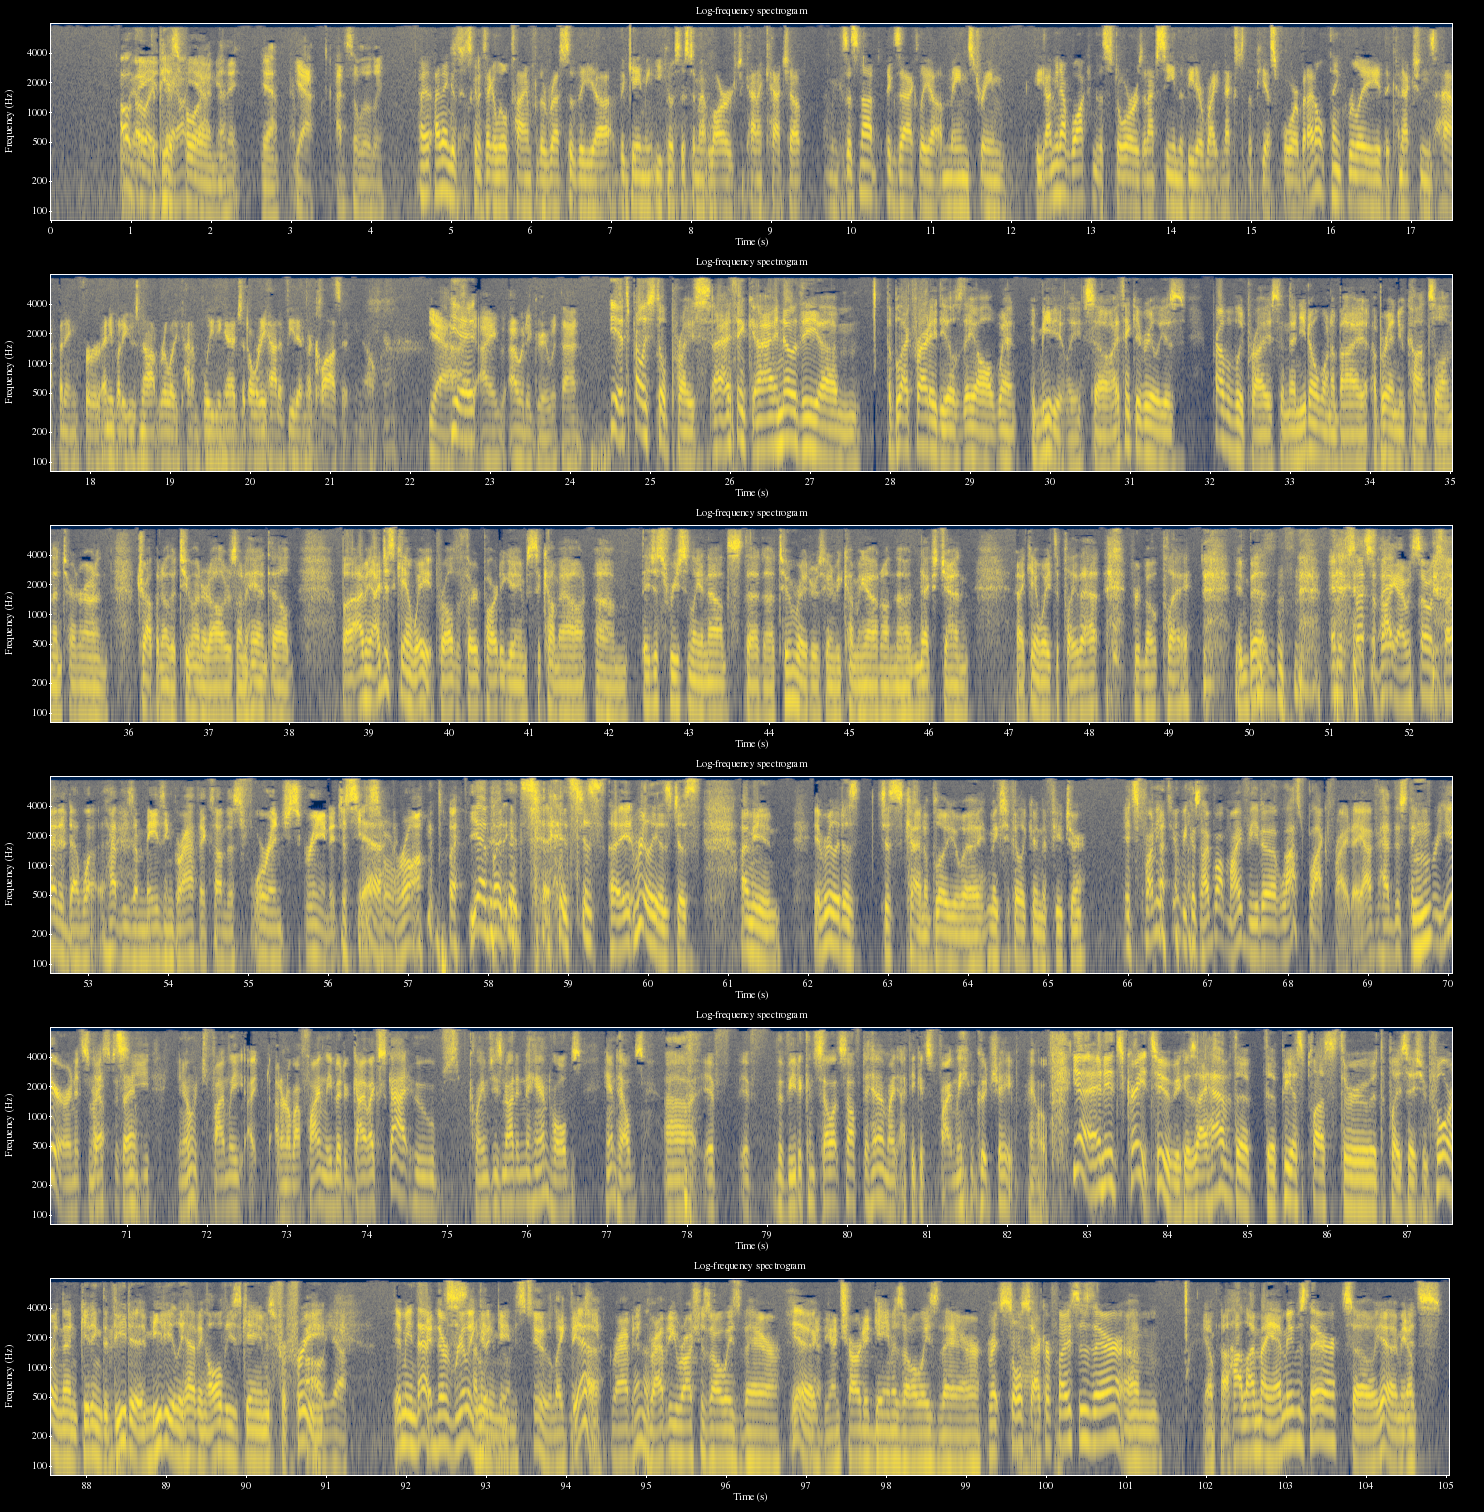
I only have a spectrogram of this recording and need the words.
Oh, the PS4 yeah, and the, they, yeah, yeah, absolutely. I, I think it's so. just going to take a little time for the rest of the uh, the gaming ecosystem at large to kind of catch up. I mean, because it's not exactly a mainstream. I mean, I've walked into the stores and I've seen the Vita right next to the PS4, but I don't think really the connection's happening for anybody who's not really kind of bleeding edge that already had a Vita in their closet. You know. Yeah, yeah I, I, I would agree with that. Yeah, it's probably still price. I think I know the um, the Black Friday deals, they all went immediately. So I think it really is probably price. And then you don't want to buy a brand new console and then turn around and drop another $200 on a handheld. But I mean, I just can't wait for all the third party games to come out. Um, they just recently announced that uh, Tomb Raider is going to be coming out on the next gen. I can't wait to play that remote play in bed. and it's such a thing. I was so excited to have these amazing graphics on this four-inch screen. It just seems yeah. so wrong. But yeah, but it's it's just uh, it really is just. I mean, it really does just kind of blow you away. It makes you feel like you're in the future. It's funny too because I bought my Vita last Black Friday. I've had this thing mm-hmm. for a year, and it's nice to same. see. You know, it's finally. I, I don't know about finally, but a guy like Scott who claims he's not into handholds handhelds. Uh, if if the Vita can sell itself to him, I, I, think it's finally in good shape. I hope. Yeah, and it's great too because I have the the PS Plus through the PlayStation 4, and then getting the Vita immediately having all these games for free. Oh yeah. I mean that, and they're really I good mean, games too. Like yeah, Gravity, yeah. Gravity Rush is always there. Yeah, you know, the Uncharted game is always there. Right, Soul uh, Sacrifice is there. Um, yep. Uh, Hotline Miami was there. So yeah, I mean yep. it's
